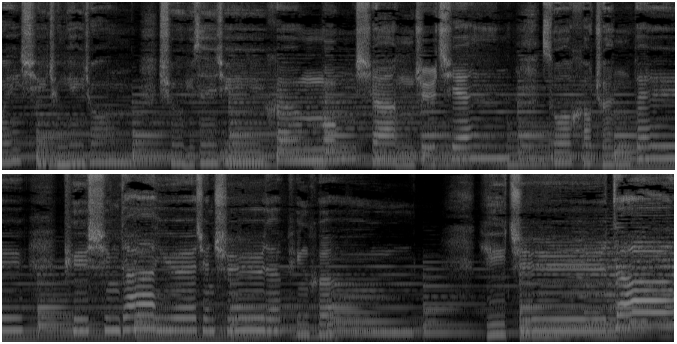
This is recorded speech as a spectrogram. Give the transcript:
维系成一种属于自己和梦想之间。做好准备，披星戴月，坚持的平衡，一直到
